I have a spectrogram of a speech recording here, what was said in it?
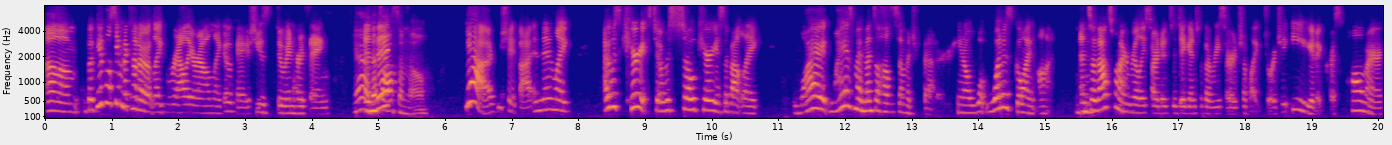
Um, but people seem to kind of like rally around, like, "Okay, she's doing her thing." Yeah, and that's then, awesome, though. Yeah, I appreciate that. And then like, I was curious too. I was so curious about like, why why is my mental health so much better? You know, what what is going on? Mm-hmm. And so that's when I really started to dig into the research of like Georgia Ede and Chris Palmer.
